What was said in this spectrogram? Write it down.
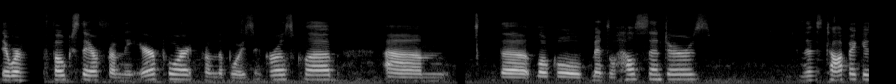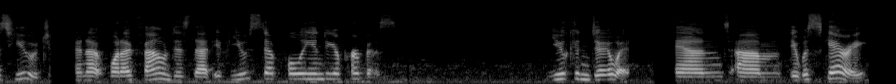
There were folks there from the airport, from the Boys and Girls Club, um, the local mental health centers. And this topic is huge. And uh, what I've found is that if you step fully into your purpose, you can do it. And um, it was scary.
